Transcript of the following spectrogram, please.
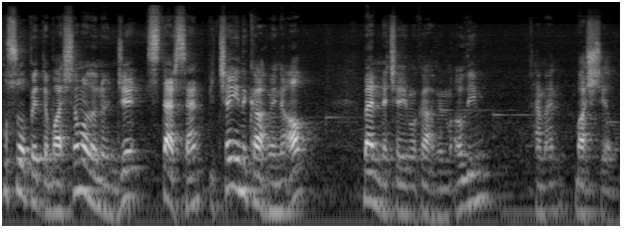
Bu sohbete başlamadan önce istersen bir çayını kahveni al. Ben de çayımı kahvemi alayım. Hemen başlayalım.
